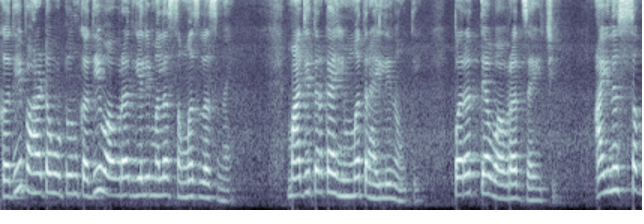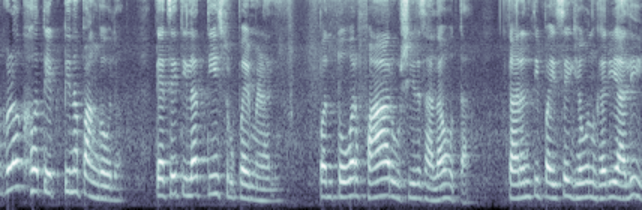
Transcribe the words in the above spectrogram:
कधी पहाटं उठून कधी वावरात गेली मला समजलंच नाही. माझी तर काय हिंमत राहिली नव्हती. परत त्या वावरात जायची. आईनं सगळं खत एकटीनं पांगवलं. त्याचे तिला तीस रुपये मिळाले. पण तोवर फार उशीर झाला होता. कारण ती पैसे घेऊन घरी आली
